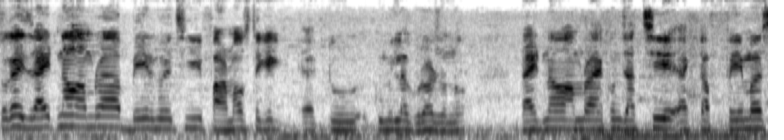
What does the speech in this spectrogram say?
so guys right now আমরা বের হয়েছি ফার্ম হাউস থেকে একটু কুমিল্লা ঘোরার জন্য। রাইট নাও আমরা এখন যাচ্ছি একটা ফেমাস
